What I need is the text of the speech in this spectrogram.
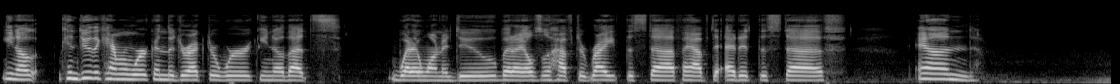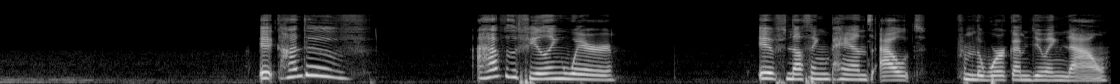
you know, can do the camera work and the director work, you know, that's what I want to do, but I also have to write the stuff, I have to edit the stuff, and it kind of. I have the feeling where if nothing pans out from the work I'm doing now,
